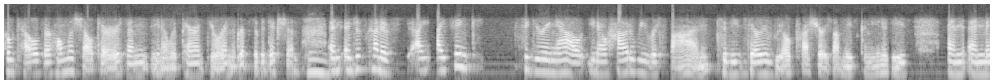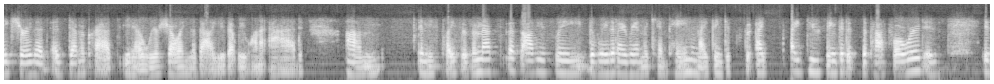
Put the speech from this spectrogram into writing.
hotels or homeless shelters, and you know, with parents who are in the grips of addiction, mm. and and just kind of, I I think figuring out, you know, how do we respond to these very real pressures on these communities and, and make sure that as Democrats, you know, we're showing the value that we want to add um, in these places. And that's that's obviously the way that I ran the campaign and I think it's I I do think that it's the path forward is is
